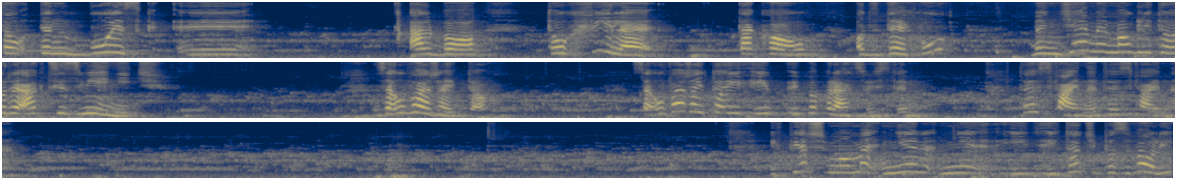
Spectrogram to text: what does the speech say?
tą, ten błysk yy, albo tą chwilę taką oddechu, będziemy mogli tą reakcję zmienić. Zauważaj to. Zauważaj to i, i, i popracuj z tym. To jest fajne, to jest fajne. I w pierwszym momencie nie, nie, i, i to ci pozwoli,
